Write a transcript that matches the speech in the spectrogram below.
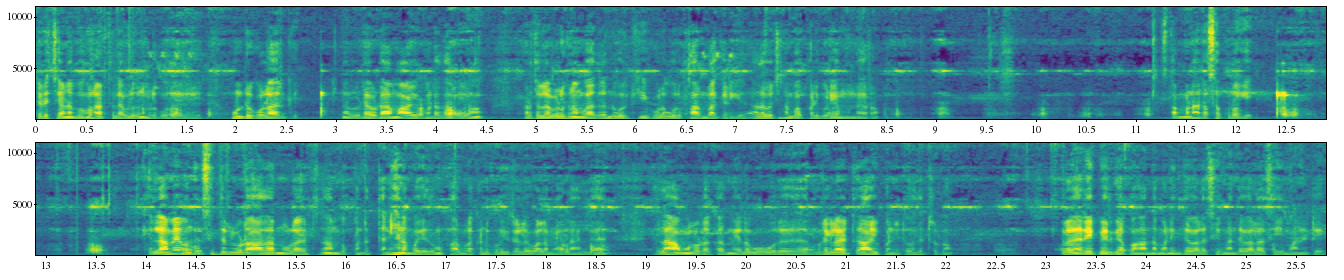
கிடைச்ச அனுபவங்கள் அடுத்த லெவலுக்கு நம்மளுக்கு ஒரு ஊன்றுகோலாக இருக்குது நம்ம விட விடாமல் ஆய்வு பண்ணுறதாலையும் அடுத்த லெவலுக்கு நமக்கு அதுலேருந்து ஒரு கீ போல் ஒரு ஃபார்முலா கிடைக்குது. அதை வச்சு நம்ம படிப்படியாக முன்னேறோம். ஸ்தம்பன ரசக்குளிகை எல்லாமே வந்து சித்தர்களோட ஆதார நூலாக எடுத்து தான் நம்ம பண்ணுறது தனியாக நம்ம எதுவும் ஃபார்முலா கண்டுபிடிக்கிற அளவு வல்லமையெல்லாம் இல்லை. எல்லாம் அவங்களோட கருணையில் ஒவ்வொரு முறைகளாக எடுத்து ஆய்வு பண்ணிட்டு வந்துட்டுருக்கோம் இதில் நிறைய பேர் கேட்பாங்க அந்த மாதிரி இந்த வேலை செய்யுமா இந்த வேலை செய்யுமான்னுட்டு.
